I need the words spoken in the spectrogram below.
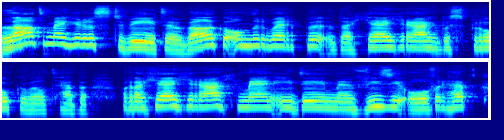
Laat mij gerust weten welke onderwerpen dat jij graag besproken wilt hebben, waar dat jij graag mijn idee, mijn visie over hebt,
